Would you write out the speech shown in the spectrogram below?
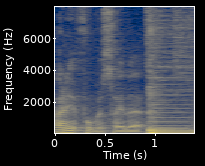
Only a fool would say that.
